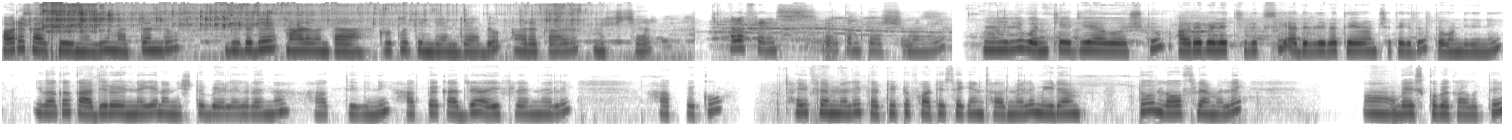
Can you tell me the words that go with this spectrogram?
ಅವರೆಕಾಳು ಸೀರಿನಲ್ಲಿ ಮತ್ತೊಂದು ಬಿಡದೆ ಮಾಡುವಂಥ ಕುರುಕಲು ತಿಂಡಿ ಅಂದರೆ ಅದು ಅವರೆಕಾಳು mixture hello friends welcome to Varsha Manvi ನಾನಿಲ್ಲಿ ಒಂದು ಕೆ ಜಿ ಆಗುವಷ್ಟು ಅವರೆಬೇಳೆ ಚಿಲುಕಿಸಿ ಅದರಲ್ಲಿರೋ ತೇವಾಂಶ ತೆಗೆದು ತೊಗೊಂಡಿದ್ದೀನಿ. ಇವಾಗ ಕಾದಿರೋ ಎಣ್ಣೆಗೆ ನಾನು ಇಷ್ಟು ಬೇಳೆಗಳನ್ನು ಹಾಕ್ತಿದ್ದೀನಿ. ಹಾಕಬೇಕಾದ್ರೆ ಐ ಫ್ಲೇಮ್ನಲ್ಲಿ ಹಾಕಬೇಕು. ಹೈ ಫ್ಲೇಮ್ನಲ್ಲಿ ತರ್ಟಿ ಟು ಫಾರ್ಟಿ ಸೆಕೆಂಡ್ಸ್ ಆದಮೇಲೆ ಮೀಡಿಯಮ್ ಟು ಲೋ ಫ್ಲೇಮಲ್ಲಿ ಬೇಯಿಸ್ಕೋಬೇಕಾಗುತ್ತೆ.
